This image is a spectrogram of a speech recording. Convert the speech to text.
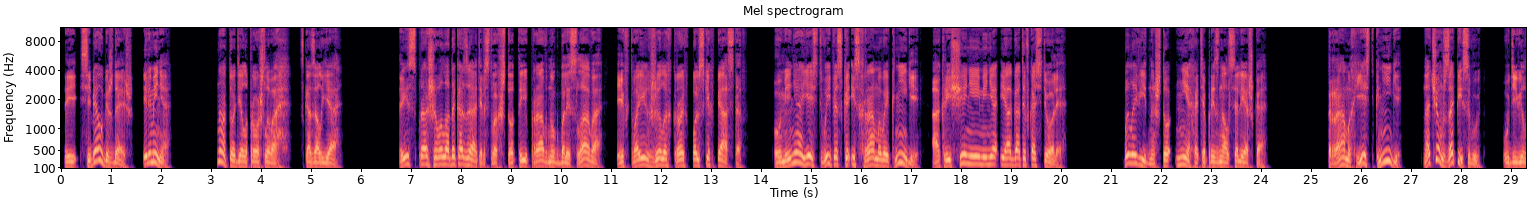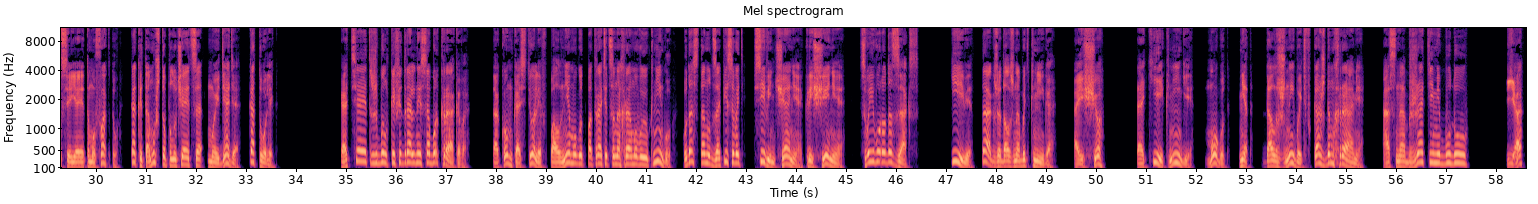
«Ты себя убеждаешь или меня?» «Но то дело прошлого», — сказал я. Ты спрашивал о доказательствах, что ты правнук Болеслава и в твоих жилах кровь польских пястов. У меня есть выписка из храмовой книги о крещении меня и Агаты в костеле. Было видно, что нехотя признался Лешка. Храмах есть книги? На чем ж записывают? Удивился я этому факту, как и тому, что, получается, мой дядя — католик. Хотя это же был кафедральный собор Кракова. В таком костеле вполне могут потратиться на храмовую книгу, куда станут записывать все венчания, крещения, своего рода ЗАГС. В Киеве также должна быть книга. А еще такие книги могут, нет, должны быть в каждом храме, а снабжать ими буду... я?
